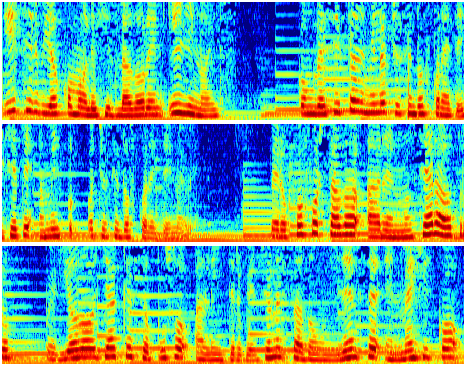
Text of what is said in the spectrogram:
y sirvió como legislador en Illinois congresista de 1847 a 1849, pero fue forzado a renunciar a otro periodo ya que se opuso a la intervención estadounidense en México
